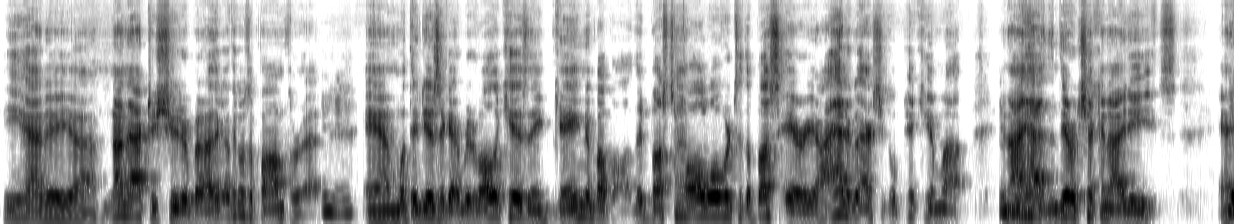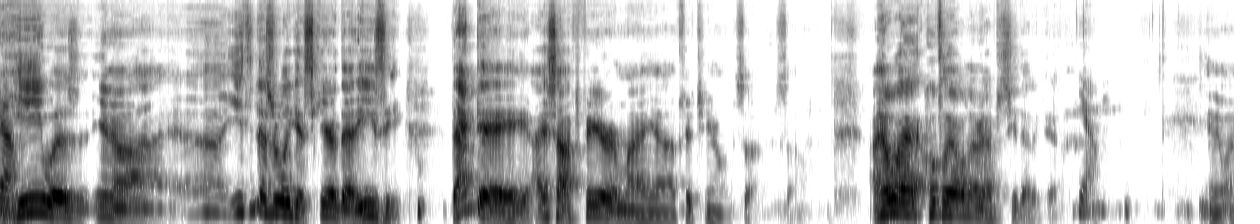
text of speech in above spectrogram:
he had a uh, not an active shooter, but I think I think it was a bomb threat. Mhm. And what they did is they got rid of all the kids and they ganged them up. They bust them all over to the bus area. I had to go, actually go pick him up, and I Mhm. had and they were checking IDs, and Yeah. he was, you know, uh, Ethan doesn't really get scared that easy. That day, I saw fear in my uh, 15 year old son. I hope, I, hopefully, I'll never have to see that again. Yeah. Anyway,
